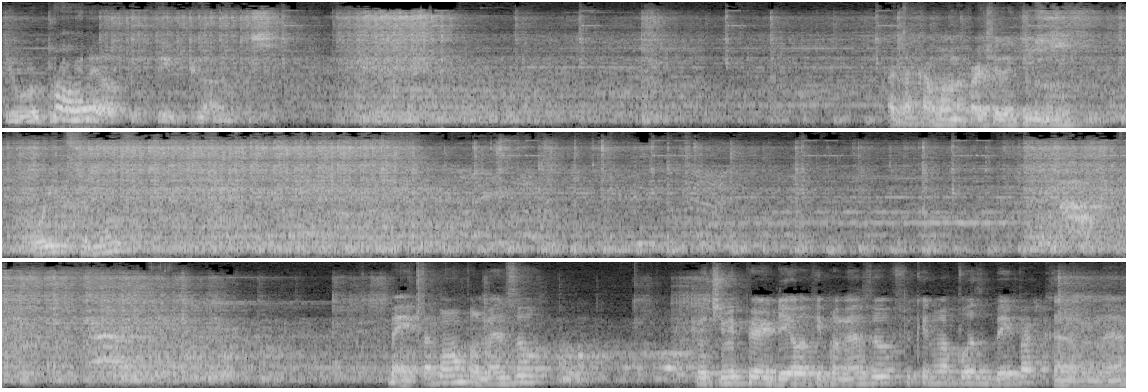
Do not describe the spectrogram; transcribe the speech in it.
You were bringing out the big guns. Vai tá acabando a partida aqui em 8 segundos. Bem, tá bom, pelo menos eu. Meu time perdeu aqui, pelo menos eu fiquei numa pose bem bacana, né?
